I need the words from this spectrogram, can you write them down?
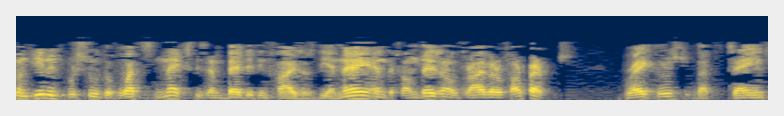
continued pursuit of what's next is embedded in Pfizer's DNA and the foundational driver of our purpose, breakthroughs that change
